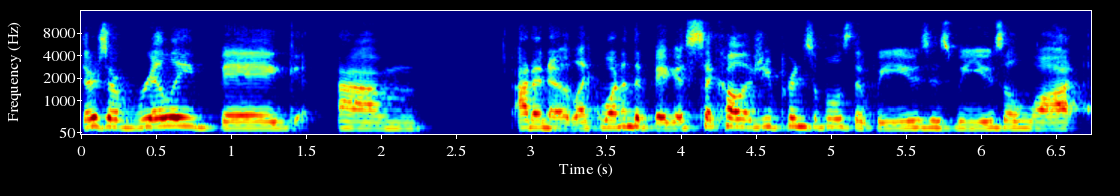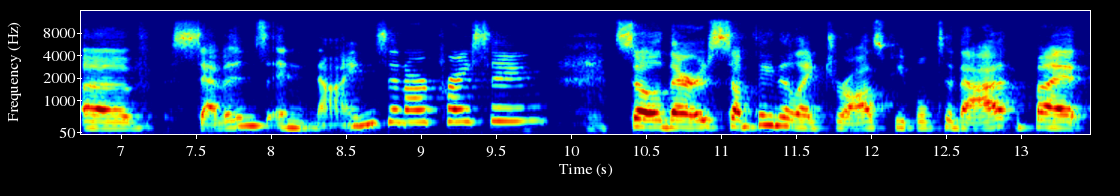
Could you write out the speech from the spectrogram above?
there's a really big um I don't know, like one of the biggest psychology principles that we use is we use a lot of sevens and nines in our pricing. Hmm. So there's something that like draws people to that, but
